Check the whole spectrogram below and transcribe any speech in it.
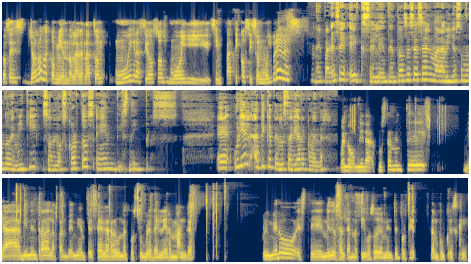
Entonces, yo los recomiendo, la verdad, son muy graciosos, muy simpáticos y son muy breves. Me parece excelente. Entonces, es el maravilloso mundo de Mickey, son los cortos en Disney Plus. Eh, Uriel, ¿a ti qué te gustaría recomendar? Bueno, mira, justamente ya bien entrada la pandemia empecé a agarrar una costumbre de leer manga. Primero, este, en medios alternativos, obviamente, porque tampoco es que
